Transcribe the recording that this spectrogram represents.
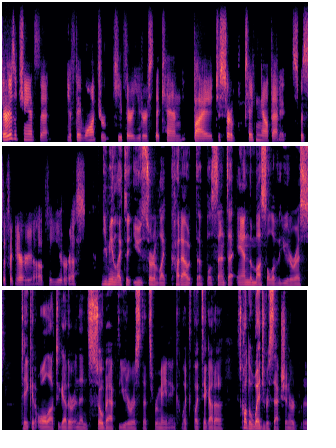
there is a chance that if they want to keep their uterus, they can by just sort of taking out that specific area of the uterus. You mean like to you sort of like cut out the placenta and the muscle of the uterus take it all out together and then sew back the uterus that's remaining. Like like take out a it's called a wedge resection or uh,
